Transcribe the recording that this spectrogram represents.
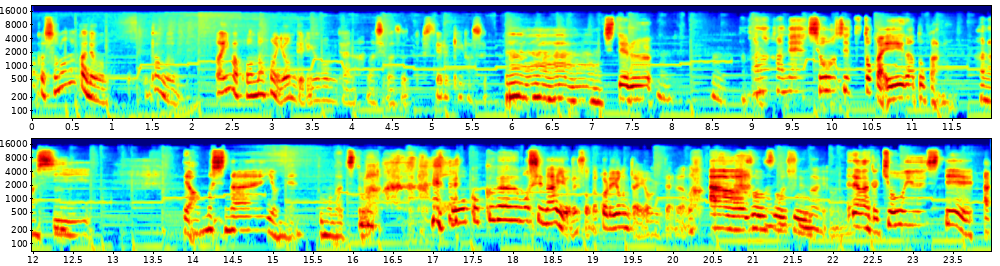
なんかその中でも多分あ今こんな本読んでるよみたいな話はずっとしてる気がする。うんうんうんうん、してる。うんなかなかね、小説とか映画とかの話ってあんましないよね、友達と。報告もしないよねそんなこれ読んだよみたいなの。ああ、そうそうそう。ないよね。でもなんか共有して、あ、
